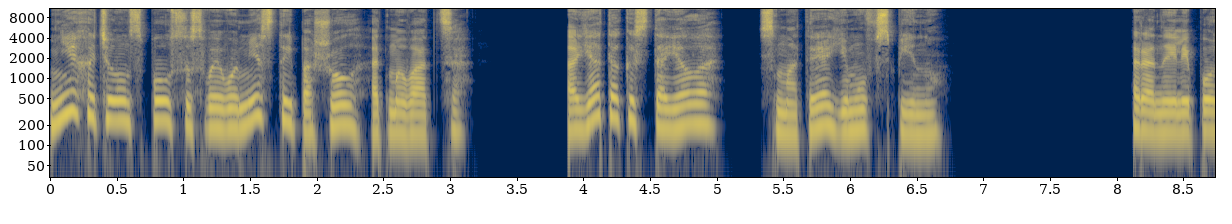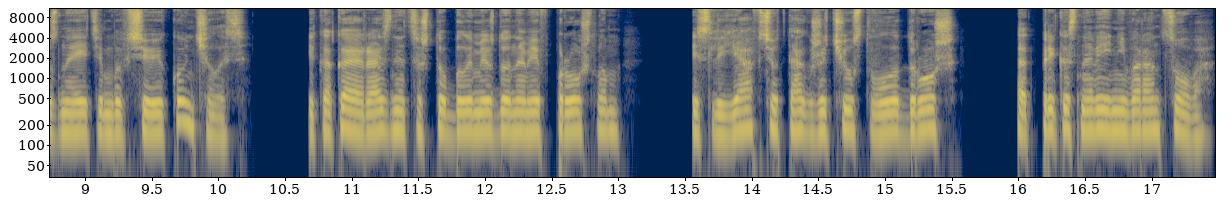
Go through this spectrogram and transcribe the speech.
Нехотя он сполз со своего места и пошел отмываться. А я так и стояла, смотря ему в спину. Рано или поздно этим бы все и кончилось. И какая разница, что было между нами в прошлом, если я все так же чувствовала дрожь от прикосновений Воронцова.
